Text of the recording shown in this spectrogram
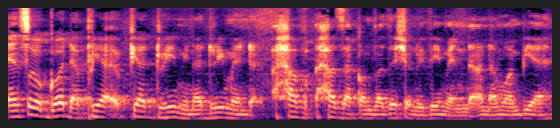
And so God appear, appeared to him in a dream and have, has a conversation with him and anamwambia,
